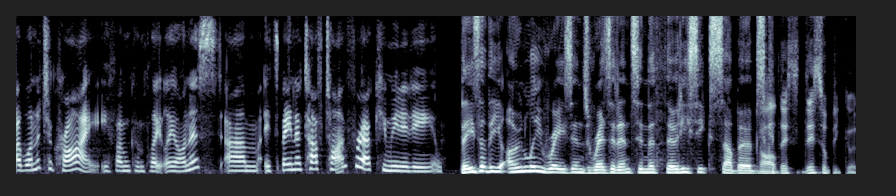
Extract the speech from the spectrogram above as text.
I wanted to cry, if I'm completely honest. Um, it's been a tough time for our community. These are the only reasons residents in the 36 suburbs Oh, this this will be good.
